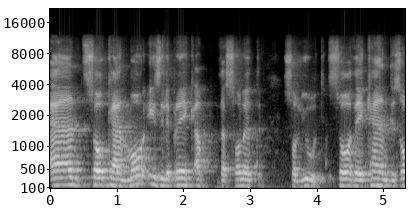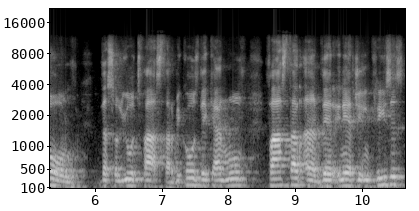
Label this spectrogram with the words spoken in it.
And so can more easily break up the solid solute. So they can dissolve the solute faster because they can move faster and their energy increases.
